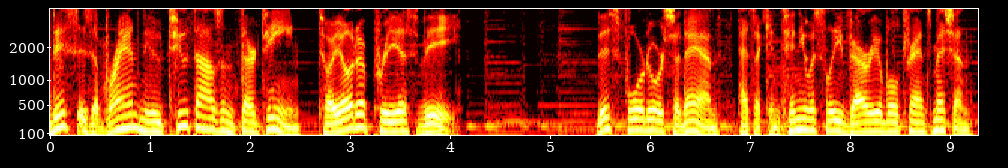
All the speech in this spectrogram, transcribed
This is a brand new 2013 Toyota Prius V. This four-door sedan has a continuously variable transmission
